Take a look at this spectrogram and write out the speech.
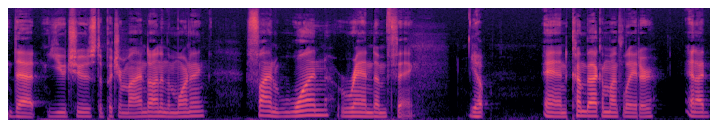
that you choose to put your mind on in the morning. Find one random thing Yep. and come back a month later, and I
